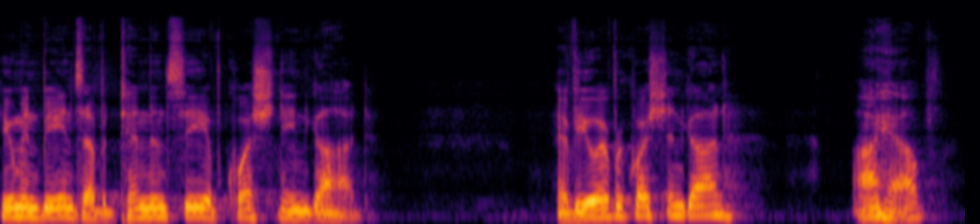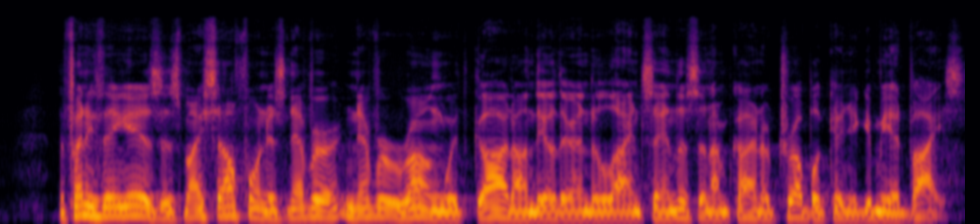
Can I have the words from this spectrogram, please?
Human beings have a tendency of questioning God. Have you ever questioned God? I have. The funny thing is, is my cell phone has never, never rung with God on the other end of the line saying, listen, I'm kind of troubled. Can you give me advice?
